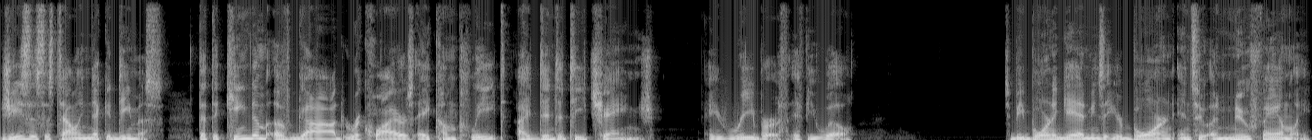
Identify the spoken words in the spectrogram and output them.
Jesus is telling Nicodemus that the kingdom of God requires a complete identity change, a rebirth, if you will. To be born again means that you're born into a new family,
